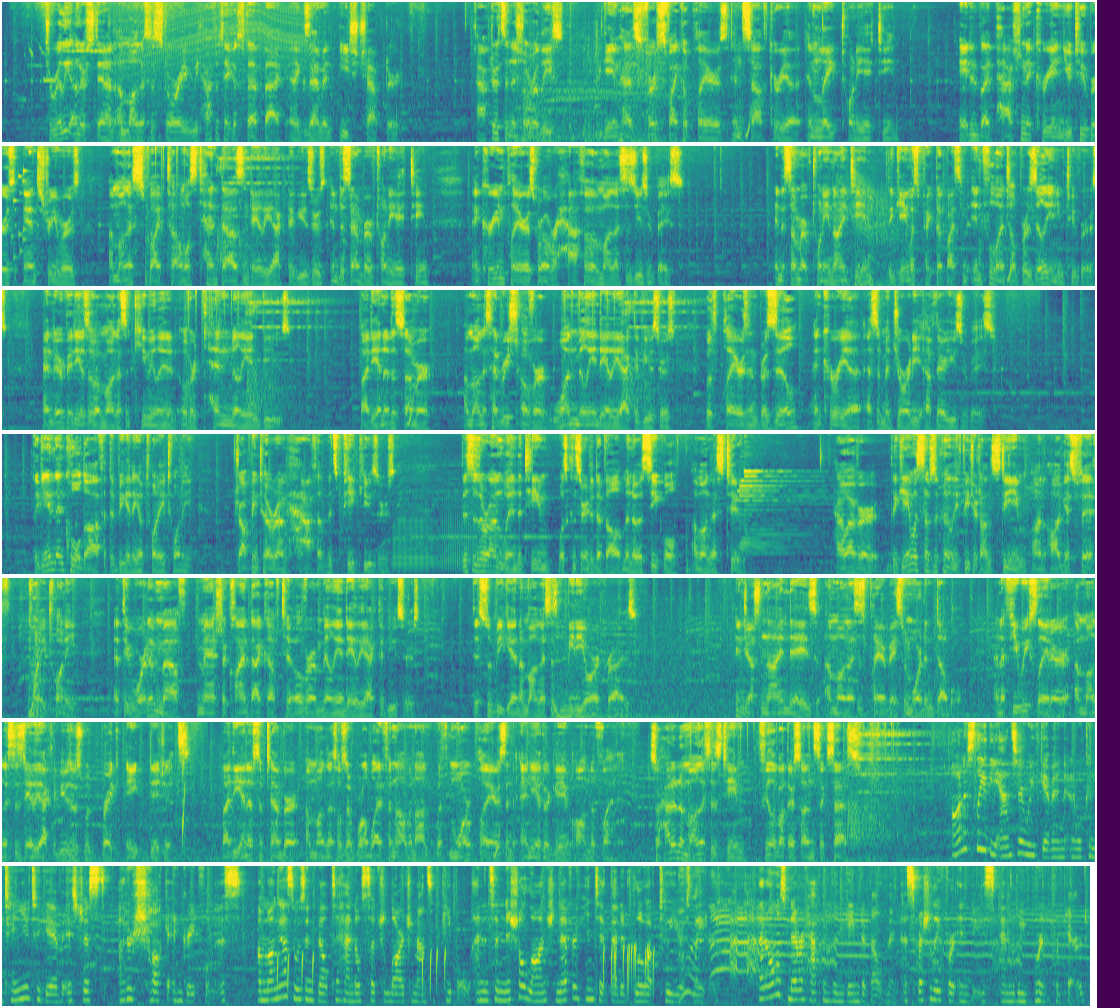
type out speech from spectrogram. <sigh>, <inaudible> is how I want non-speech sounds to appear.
To really understand Among Us' story, we have to take a step back and examine each chapter. After its initial release, the game had its first spike of players in South Korea in late 2018. Aided by passionate Korean YouTubers and streamers, among Us spiked to almost 10,000 daily active users in December of 2018, and Korean players were over half of Among Us's user base. In the summer of 2019, the game was picked up by some influential Brazilian YouTubers, and their videos of Among Us accumulated over 10 million views. By the end of the summer, Among Us had reached over 1 million daily active users, with players in Brazil and Korea as a majority of their user base. The game then cooled off at the beginning of 2020, dropping to around half of its peak users. This is around when the team was concerned the development of a sequel, Among Us 2. However, the game was subsequently featured on Steam on August 5th, 2020, and through word of mouth managed to climb back up to over a million daily active users. This would begin Among Us' meteoric rise. In just nine days, Among Us' player base would more than double, and a few weeks later, Among Us' daily active users would break eight digits. By the end of September, Among Us was a worldwide phenomenon with more players than any other game on the planet. So, how did Among Us' team feel about their son's success? Honestly, the answer we've given and will continue to give is just utter shock and gratefulness. Among Us wasn't built to handle such large amounts of people, and its initial launch never hinted that it'd blow up two years later. That almost never happens in game development, especially for indies, and we weren't prepared.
